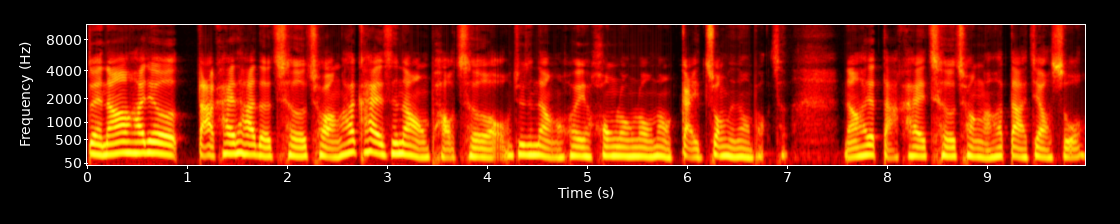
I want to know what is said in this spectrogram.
对，然后他就打开他的车窗，他开的是那种跑车哦，就是那种会轰隆隆那种改装的那种跑车。然后他就打开车窗，然后大叫说：“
